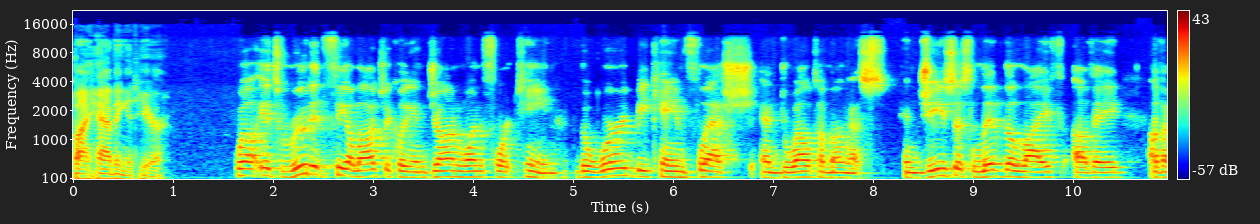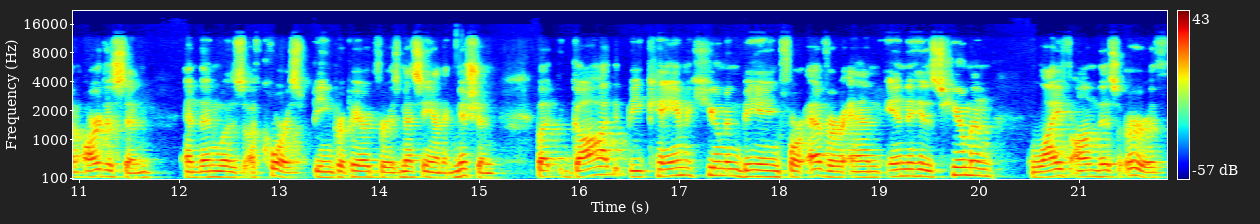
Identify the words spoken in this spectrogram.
by having it here. Well, it's rooted theologically in John 1:14. The word became flesh and dwelt among us. And Jesus lived the life of a of an artisan and then was of course being prepared for his messianic mission. But God became human being forever and in his human life on this earth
